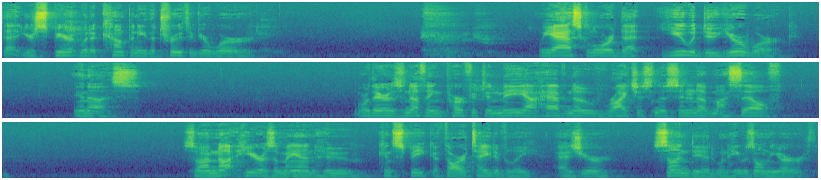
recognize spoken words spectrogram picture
that your spirit would accompany the truth of your word. We ask, Lord, that you would do your work in us. Lord, there is nothing perfect in me. I have no righteousness in and of myself. So I'm not here as a man who can speak authoritatively as your son did when he was on the earth.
